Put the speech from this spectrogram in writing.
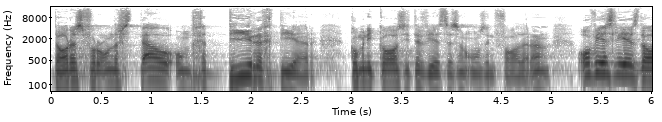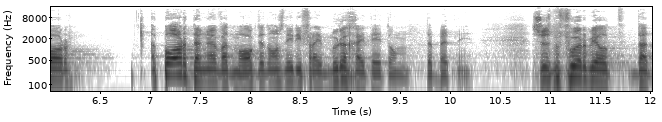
Daar is veronderstel om gedurig deur kommunikasie te wees tussen ons en Vader. En obviously is daar 'n paar dinge wat maak dat ons nie die vrymoedigheid het om te bid nie. Soos byvoorbeeld dat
